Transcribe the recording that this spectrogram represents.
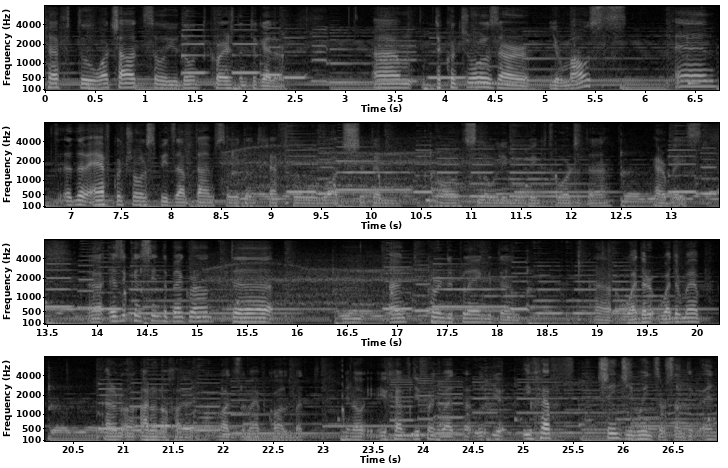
have to watch out so you don't crash them together. Um, the controls are your mouse and the F control speeds up time so you don't have to watch them all slowly moving towards the airbase. Uh, as you can see in the background, uh, I'm currently playing the uh, weather weather map. I don't know I don't know how what's the map called, but you know you have different weather. You, you have changing winds or something, and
